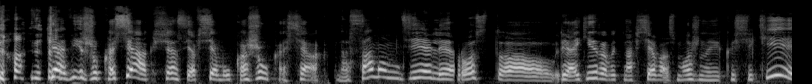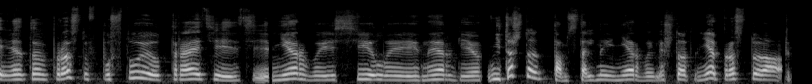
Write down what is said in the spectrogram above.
Я вижу косяк, сейчас я всем укажу косяк. На самом деле просто реагировать реагировать на все возможные косяки, это просто впустую тратить нервы, силы, энергию. Не то, что там стальные нервы или что-то, нет, просто ты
